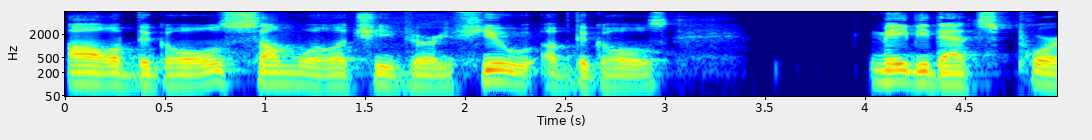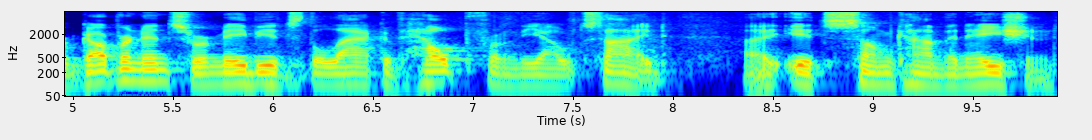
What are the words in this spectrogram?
all of the goals, some will achieve very few of the goals. Maybe that's poor governance, or maybe it's the lack of help from the outside. Uh, it's some combination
